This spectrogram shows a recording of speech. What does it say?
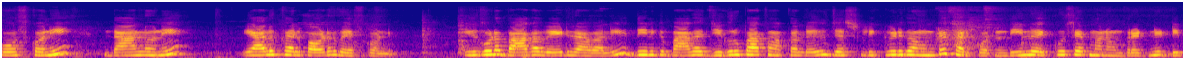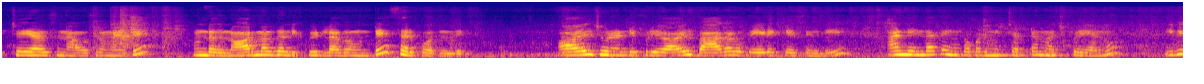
పోసుకొని దానిలోనే యాలుక్కాయల పౌడర్ వేసుకోండి. ఇది కూడా బాగా వేడి రావాలి. దీనికి బాగా జిగురు పాకం అక్కర్లేదు. జస్ట్ లిక్విడ్గా ఉంటే సరిపోతుంది. దీనిలో ఎక్కువసేపు మనం బ్రెడ్ని డిప్ చేయాల్సిన అవసరం అయితే ఉండదు. నార్మల్గా లిక్విడ్ లాగా ఉంటే సరిపోతుంది. ఆయిల్ చూడండి ఇప్పుడు ఈ ఆయిల్ బాగా వేడెక్కేసింది. అండ్ ఇందాక ఇంకొకటి మీకు చెప్పడం మర్చిపోయాను. ఇవి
